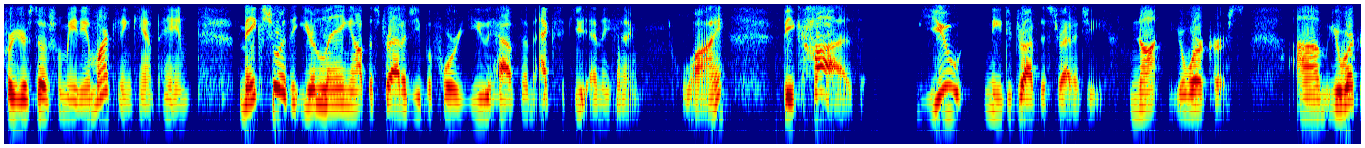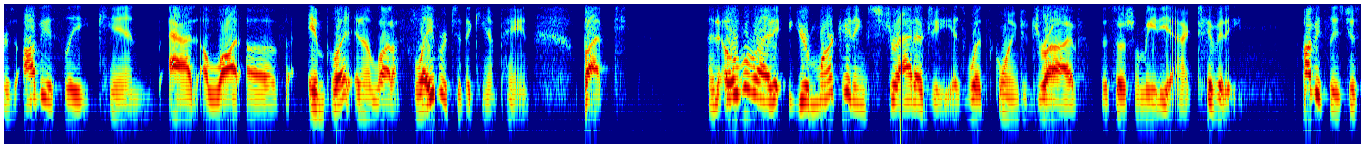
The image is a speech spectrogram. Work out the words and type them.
for your social media marketing campaign, make sure that you're laying out the strategy before you have them execute anything. Why? Because you need to drive the strategy, not your workers. Um, your workers obviously can add a lot of input and a lot of flavor to the campaign, but an override your marketing strategy is what's going to drive the social media activity. Obviously, it's just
